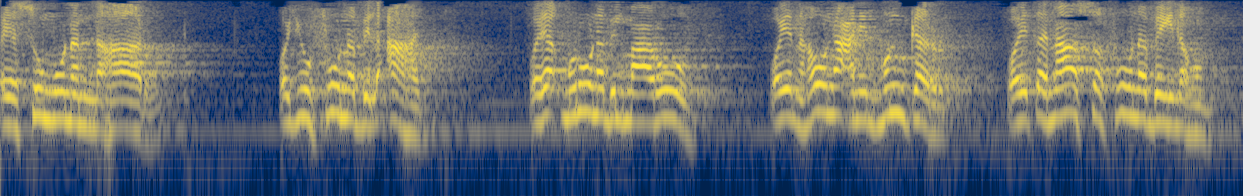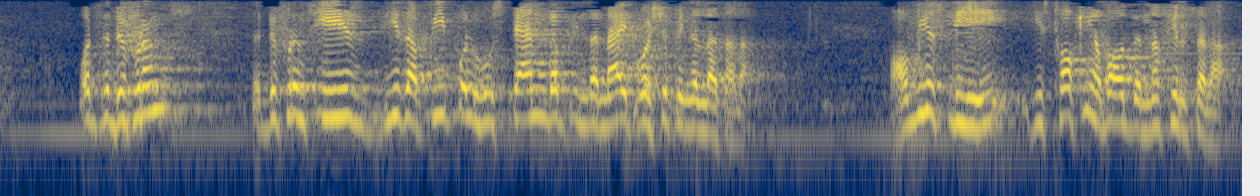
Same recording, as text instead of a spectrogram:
وَيَسُومُونَ النَّهَارِ وَيُوفُونَ بِالْعَهْدِ وَيَأْمُرُونَ بِالْمَعْرُوفِ وَيَنْهَوْنَ عَنِ الْمُنْكَرِ وَيَتَنَاصَفُونَ بَيْنَهُمْ What's the difference? The difference is, these are people who stand up in the night worshipping Allah Ta'ala. Obviously, he's talking about the nafil salah.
